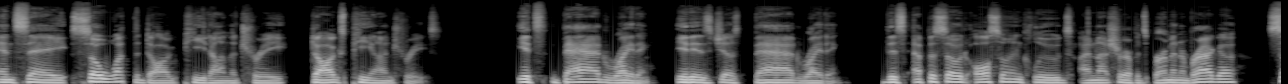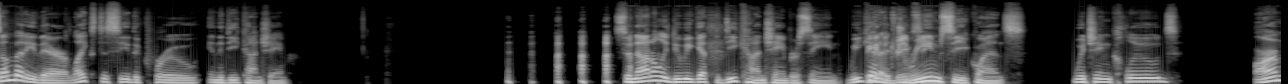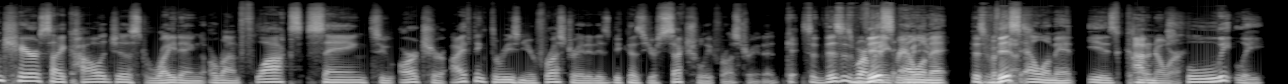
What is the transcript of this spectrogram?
and say, So what the dog peed on the tree? Dogs pee on trees. It's bad writing. It is just bad writing. This episode also includes, I'm not sure if it's Berman and Braga, somebody there likes to see the crew in the decon chamber. So not only do we get the decon chamber scene, we get, get a dream dream, sequence, which includes armchair psychologist writing around Phlox saying to Archer, I think the reason you're frustrated is because you're sexually frustrated. Okay, so this is where this I'm gonna agree element. This, this yes. element is Out of nowhere. completely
